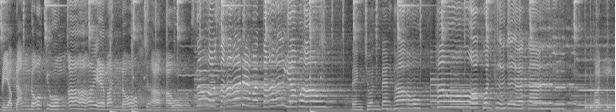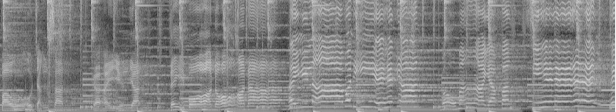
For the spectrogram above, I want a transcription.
เปรียบดังนกยุงอายมันนกเจ้าเศร้าสาเดวตาอย่าเบาแบ่งชนแบ่งเผ่าเฮา คนคือกันพันเป่าจังสันก็ให้ยืนยัน ได้บ่นอนาให้ลีลาวดีเฮ็ดหยังเบามาอยากฟังเสียงให้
